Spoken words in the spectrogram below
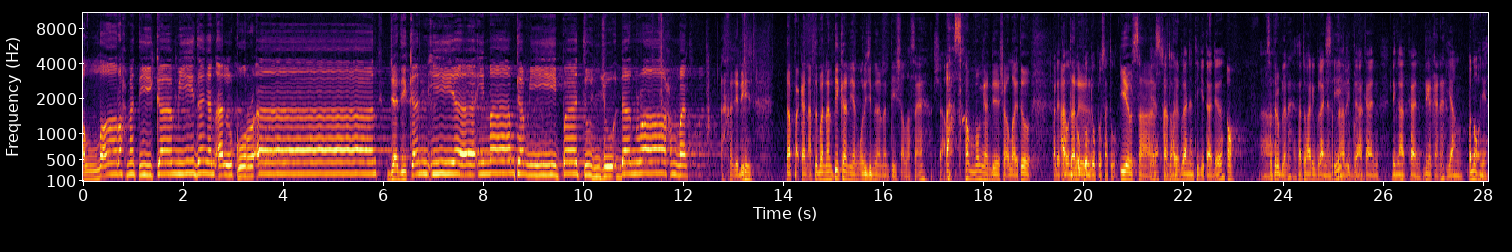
Allah rahmati kami dengan Al-Quran. Jadikan ia imam kami petunjuk dan rahmat. Jadi dapatkan atau menantikan yang original nanti insyaAllah saya. InsyaAllah. Sambungan dia insyaAllah itu Pada tahun antara, 2021 Ya Ustaz. Ya, Satu hari bulan nanti kita ada Oh satu bulan eh? Satu hari bulan nanti hari kita bulan. akan dengarkan, dengarkan eh? yang penuhnya.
